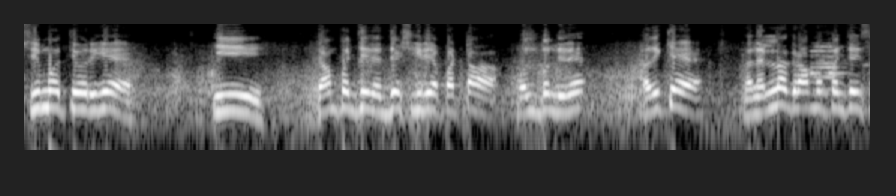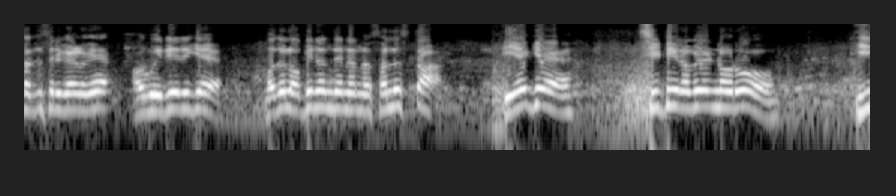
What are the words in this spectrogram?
ಶ್ರೀಮತಿಯವರಿಗೆ ಈ ಗ್ರಾಮ ಪಂಚಾಯತ್ ಅಧ್ಯಕ್ಷಗಿರಿಯ ಪಟ್ಟ ಒಲ್ದು ಬಂದಿದೆ. ಅದಕ್ಕೆ ನಾನೆಲ್ಲ ಗ್ರಾಮ ಪಂಚಾಯತ್ ಸದಸ್ಯರುಗಳಿಗೆ ಹಾಗೂ ಹಿರಿಯರಿಗೆ ಮೊದಲು ಅಭಿನಂದನೆಯನ್ನು ಸಲ್ಲಿಸ್ತಾ ಹೇಗೆ ಸಿ ಟಿ ರವಿಯಣ್ಣವರು ಈ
